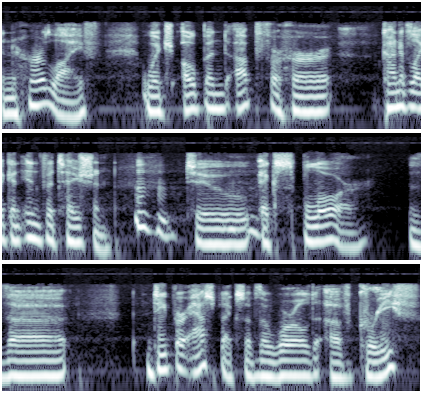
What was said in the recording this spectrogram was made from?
in her life which opened up for her kind of like an invitation to explore the deeper aspects of the world of grief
